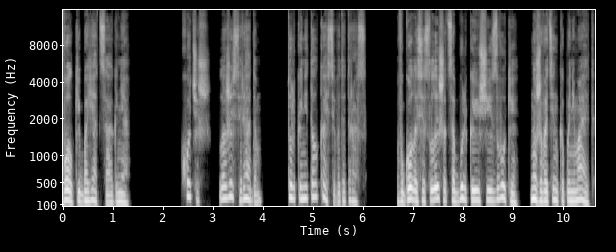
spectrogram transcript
Волки боятся огня. Хочешь, ложись рядом, только не толкайся в этот раз. В голосе слышатся булькающие звуки, но животинка понимает,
